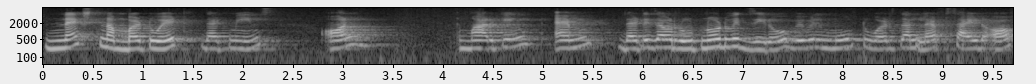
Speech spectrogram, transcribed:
next number to it. That means on marking m that is our root node with 0 we will move towards the left side of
